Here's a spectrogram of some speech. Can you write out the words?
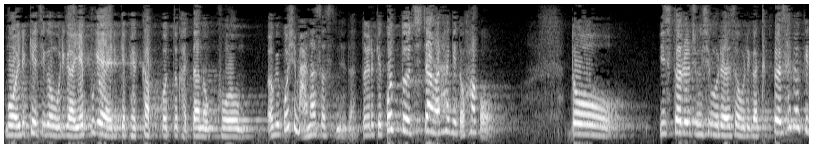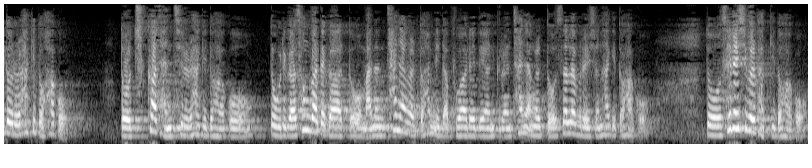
뭐 이렇게 지금 우리가 예쁘게 이렇게 백합꽃도 갖다 놓고 여기 꽃이 많았었습니다. 또 이렇게 꽃도 치장을 하기도 하고 또 Easter를 중심으로 해서 우리가 특별 새벽 기도를 하기도 하고 또 축하 잔치를 하기도 하고 또 우리가 성가대가 또 많은 찬양을 또 합니다. 부활에 대한 그런 찬양을 또 celebration 하기도 하고 또 세례식을 갖기도 하고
